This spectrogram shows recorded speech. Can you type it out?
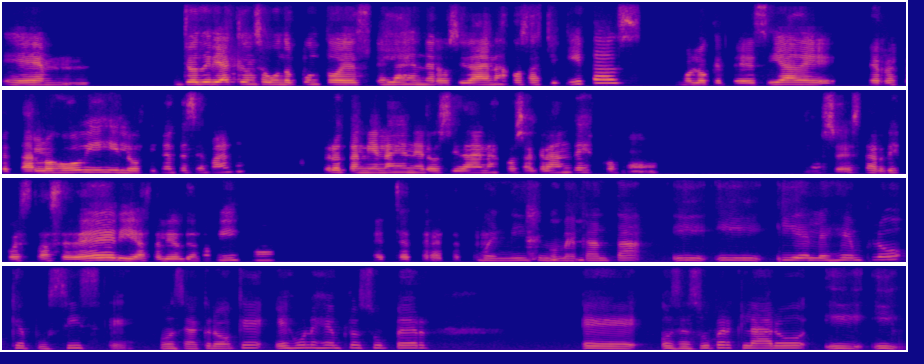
em, yo diría que un segundo punto es, es, la generosidad en las cosas chiquitas, como lo que te decía de, respetar los hobbies y los fines de semana, pero también la generosidad en las cosas grandes, como, no sé, estar dispuesto a ceder y a salir de uno mismo, etcétera, etcétera. Buenísimo, me encanta. Y, y, y el ejemplo que pusiste, o sea, creo que es un ejemplo súper, eh, o sea, súper claro y, y,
